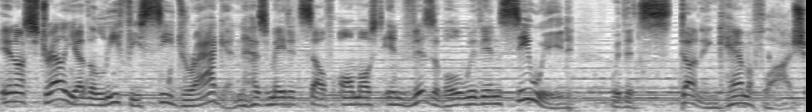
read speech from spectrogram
In Australia, the leafy sea dragon has made itself almost invisible within seaweed with its stunning camouflage.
